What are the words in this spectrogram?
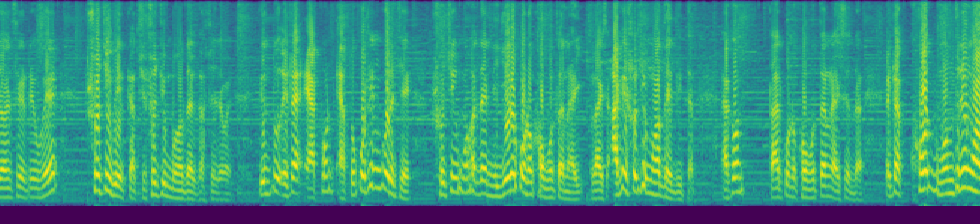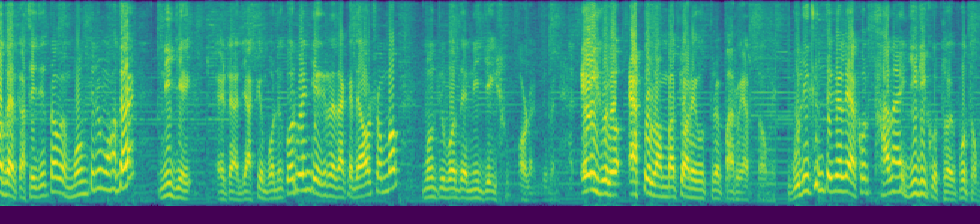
joint secretary হয়ে সচিবের কাছে, সচিব মহোদয়ের কাছে যাবে কিন্তু এটা এখন এত কঠিন করেছে, সচিব মহোদয় নিজেরও কোনো ক্ষমতা নাই লাইসেন্স আগে সচিব মহোদয় দিতেন। এখন তার কোনো ক্ষমতা নেই, লাইসেন্স দেয় এটা খোদ মন্ত্রী মহোদয়ের কাছে যেতে হবে। মন্ত্রী মহোদয় নিজে এটা যাকে মনে করবেন যে এটা তাকে দেওয়া সম্ভব, মন্ত্রী মহোদয় নিজেই অর্ডার দেবেন। এই হলো এত লম্বা চড়ে উত্তরে পার হয়ে আসতে হবে। গুলি কিনতে গেলে এখন থানায় জিডি করতে হবে প্রথম।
